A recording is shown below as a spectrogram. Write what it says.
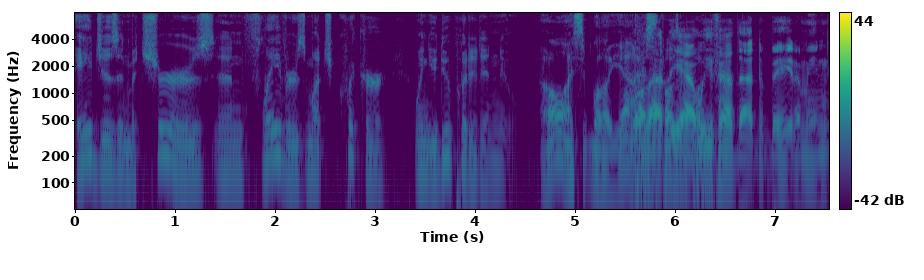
ages and matures and flavors much quicker when you do put it in new. Oh, I see. Well, yeah. Well, that, yeah, we've had that debate. I mean,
